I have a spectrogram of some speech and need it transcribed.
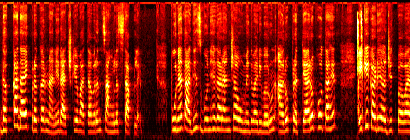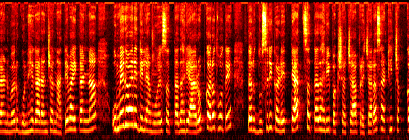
धक्कादायक प्रकरणाने राजकीय वातावरण चांगलंच तापलंय. पुण्यात आधीच गुन्हेगारांच्या उमेदवारीवरून आरोप प्रत्यारोप होत आहेत. एकीकडे अजित पवारांवर गुन्हेगारांच्या नातेवाईकांना उमेदवारी दिल्यामुळे सत्ताधारी आरोप करत होते तर दुसरीकडे त्याच सत्ताधारी पक्षाच्या प्रचारासाठी चक्क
